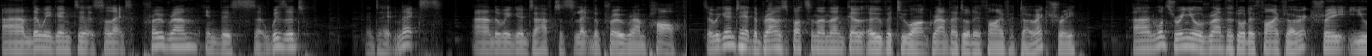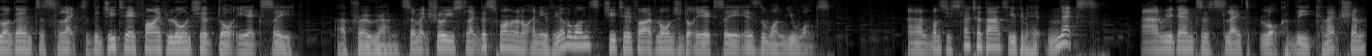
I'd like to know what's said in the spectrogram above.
And then we're going to select program in this uh, wizard, going to hit next, and then we're going to have to select the program path. So we're going to hit the browse button and then go over to our Grand Theft Auto 5 directory. And once you're in your Grand Theft Auto 5 directory, you are going to select the GTA 5 launcher.exe uh, program. So make sure you select this one and not any of the other ones. GTA 5 launcher.exe is the one you want. And once you've selected that, you can hit next, and we're going to select block the connection,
